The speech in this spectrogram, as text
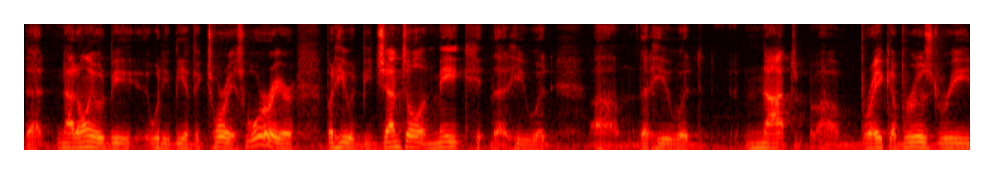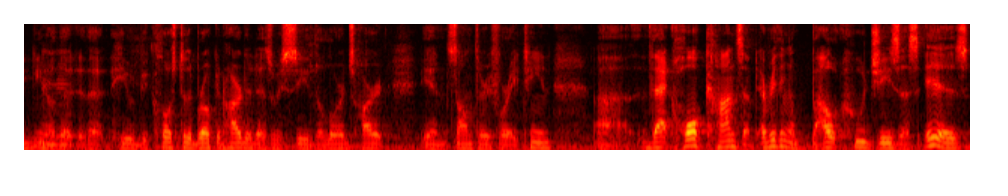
that not only would be would he be a victorious warrior, but he would be gentle and meek, that he would um, that he would not uh, break a bruised reed, you know, mm-hmm. that, that he would be close to the brokenhearted as we see the Lord's heart in Psalm 34, 18. Uh, that whole concept, everything about who Jesus is,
